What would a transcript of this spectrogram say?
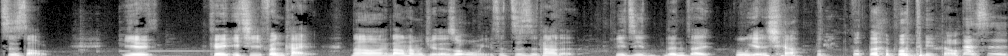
至少也可以一起愤慨，然后让他们觉得说我们也是支持他的。毕竟人在屋檐下，不不得不低头。但是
